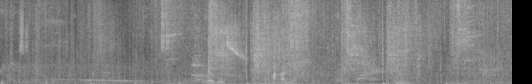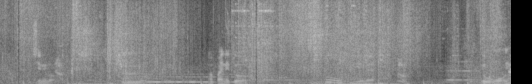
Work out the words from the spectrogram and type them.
Briefcase. werewolf makan? Nih hmm. sini loh hmm. ngapain itu gila Yuh, ya.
